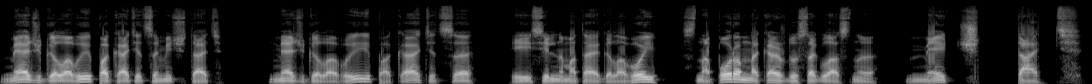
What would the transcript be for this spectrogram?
Мяч головы покатится мечтать. Мяч головы покатится, и, сильно мотая головой, с напором на каждую согласную. Мечтать.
